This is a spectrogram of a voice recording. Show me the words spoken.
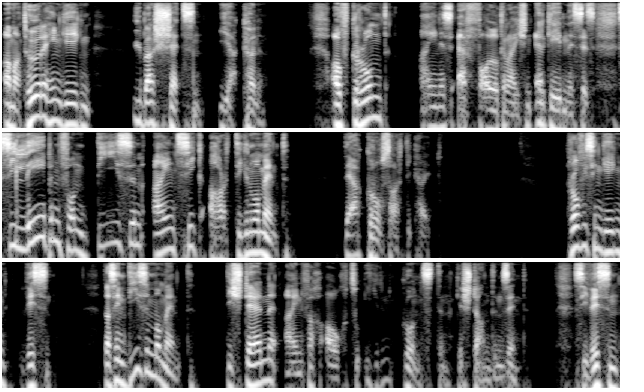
Amateure hingegen überschätzen ihr Können. Aufgrund eines erfolgreichen Ergebnisses. Sie leben von diesem einzigartigen Moment, der Großartigkeit. Profis hingegen wissen, dass in diesem Moment die Sterne einfach auch zu ihren Gunsten gestanden sind. Sie wissen,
